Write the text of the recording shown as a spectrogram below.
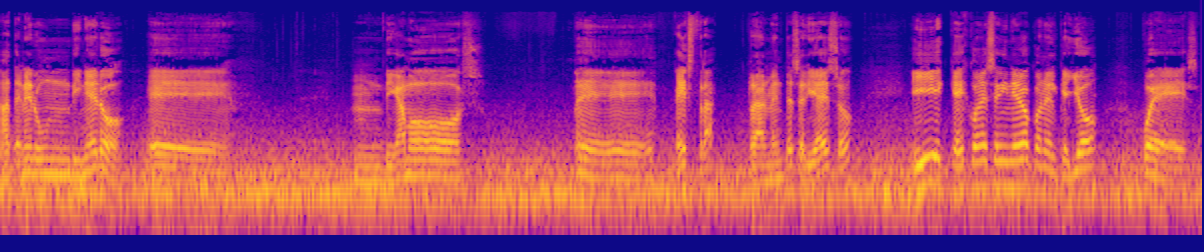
a tener un dinero, eh, mm, digamos, eh, extra, realmente sería eso, y que es con ese dinero con el que yo, pues,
